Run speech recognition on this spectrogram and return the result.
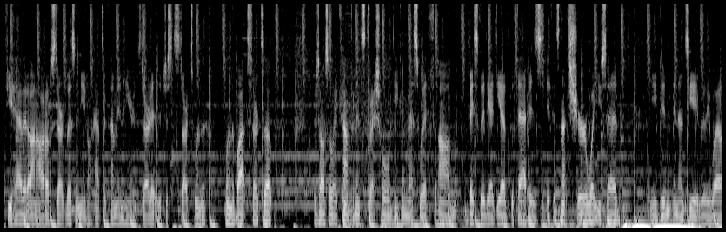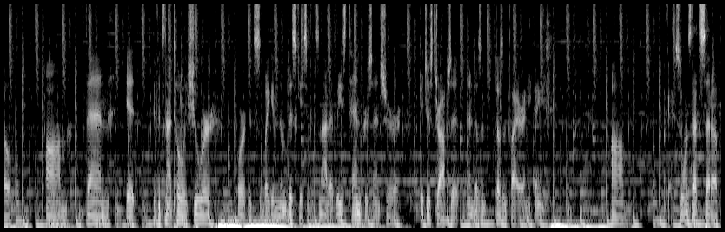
If you have it on auto start listen, you don't have to come in here and start it. It just starts when the when the bot starts up. There's also a confidence threshold you can mess with. Um, basically, the idea with that is if it's not sure what you said, you didn't enunciate really well, um, then it if it's not totally sure, or if it's like in this case, if it's not at least 10% sure, it just drops it and doesn't doesn't fire anything. Um, okay, so once that's set up,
